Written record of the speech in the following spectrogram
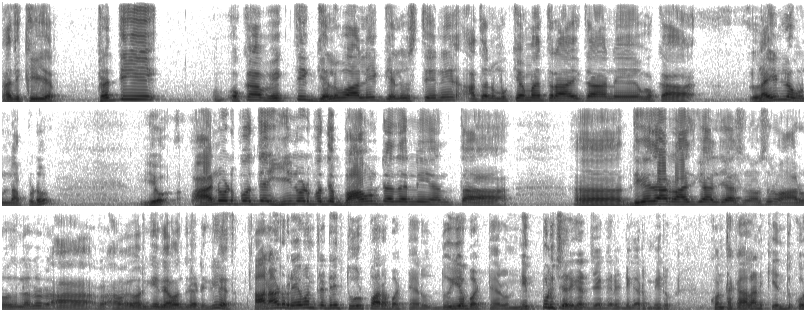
అది క్లియర్. ప్రతి ఒక వ్యక్తి గెలవాలి గెలిస్తేనే అతను ముఖ్యమంత్రి అవుతా అనే ఒక లైన్లో ఉన్నప్పుడు ఆయన ఓడిపోతే ఈయన ఓడిపోతే బాగుంటుందని అంత దిగజారు రాజకీయాలు చేయాల్సిన అవసరం ఆ రోజులలో ఎవరికి రేవంత్ రెడ్డికి లేదు. ఆనాడు రేవంత్ రెడ్డిని తూర్పారబట్టారు దుయ్యబట్టారు నిప్పులు చెరిగారు జగ్గారెడ్డి గారు మీరు. కొంతకాలానికి ఎందుకో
